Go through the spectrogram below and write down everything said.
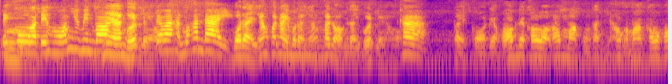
ได้เออกอดได้หอมอยู่เมนบอแม่นเบิดแล้วแต่ว่าหันบ่ทันได้ บ่ได้หยังภายในบ่ได้หยังอืมภายนอกได้เบิดแล้วค่ะ ได้กอดได้หอมได้เขาว่าเขามาของท่านเฮาก็มาเขาเขา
